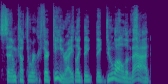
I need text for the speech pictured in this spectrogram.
send customer thirteen, right? Like they they do all of that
